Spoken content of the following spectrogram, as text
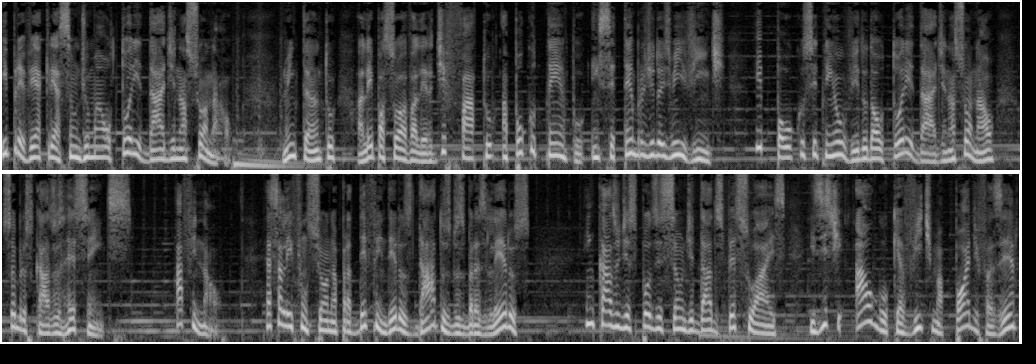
e prevê a criação de uma autoridade nacional. No entanto, a lei passou a valer de fato há pouco tempo, em setembro de 2020, e pouco se tem ouvido da autoridade nacional sobre os casos recentes. Afinal, essa lei funciona para defender os dados dos brasileiros? Em caso de exposição de dados pessoais, existe algo que a vítima pode fazer?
